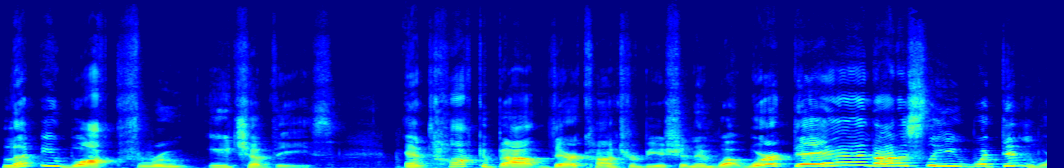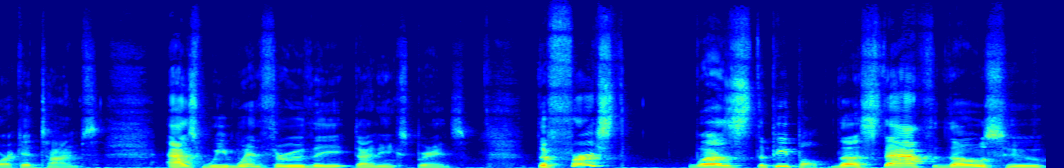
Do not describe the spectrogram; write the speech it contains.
Let me walk through each of these and talk about their contribution and what worked and honestly what didn't work at times as we went through the dining experience. The first was the people, the staff, those who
